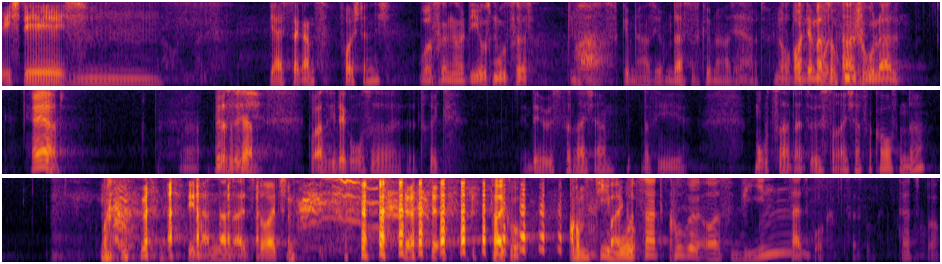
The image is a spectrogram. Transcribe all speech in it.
Richtig. Wie heißt er ganz vollständig? Wolfgang Amadeus Mozart? Das ist Gymnasium. Das ist Gymnasium. Norbert Und der macht auch Mozart. gute Schokolade. Ja, ja. Ja. Das ist ja quasi der große Trick der Österreicher, dass sie Mozart als Österreicher verkaufen, ne? Den anderen als Deutschen. Falco. Kommt die. Mozartkugel aus Wien? Salzburg. Salzburg.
